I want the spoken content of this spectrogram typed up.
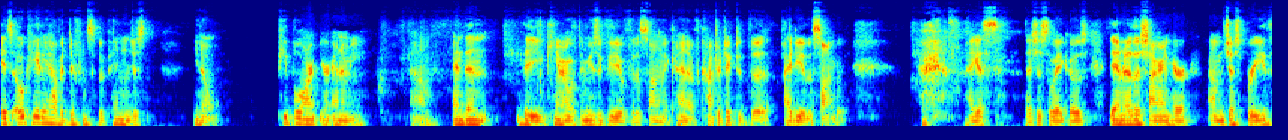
it's okay to have a difference of opinion. Just, you know, people aren't your enemy. Um, and then they came out with a music video for the song that kind of contradicted the idea of the song, but I guess that's just the way it goes. They have another song in here, um, "Just Breathe,"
